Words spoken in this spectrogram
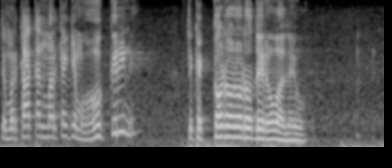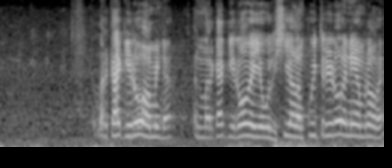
તે મારા કાકાને મારે કાંઈક એમ હક કરીને? તે કંઈક કડોડો દઈને અવાજ આવ્યો. મારા કાકી રોવા માંડ્યા, અને મારા કાકી રોવે એવું, શિયાળામાં કુતરી રોવે ને એમ રોવે.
